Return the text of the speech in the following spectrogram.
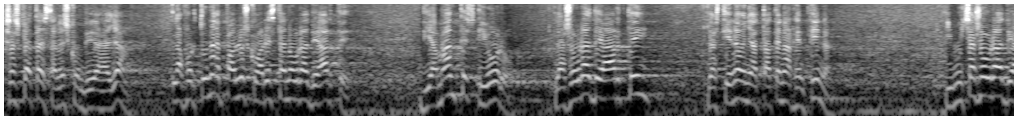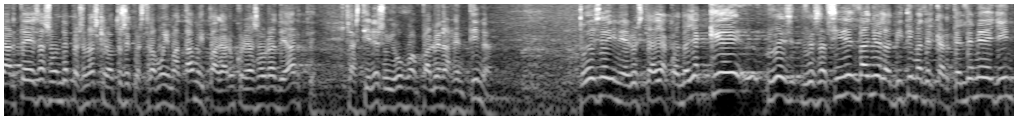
Esas platas están escondidas allá. La fortuna de Pablo Escobar está en obras de arte, diamantes y oro. Las obras de arte las tiene Doña Tata en Argentina. Y muchas obras de arte de esas son de personas que nosotros secuestramos y matamos y pagaron con esas obras de arte. Las tiene su hijo Juan Pablo en Argentina. Todo ese dinero está allá. Cuando haya que res- resarcir el daño de las víctimas del cartel de Medellín,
